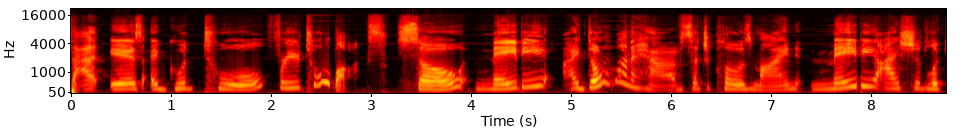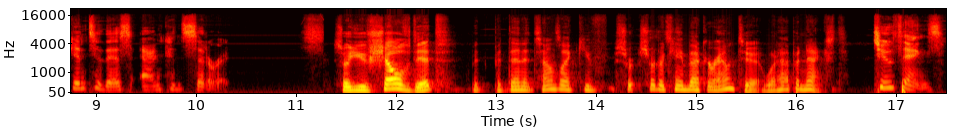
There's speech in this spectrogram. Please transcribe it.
that is a good tool for your toolbox. So maybe I don't want to have such a closed mind. Maybe I should look into this and consider it. So you've shelved it but but then it sounds like you've sort of came back around to it. What happened next? Two things.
